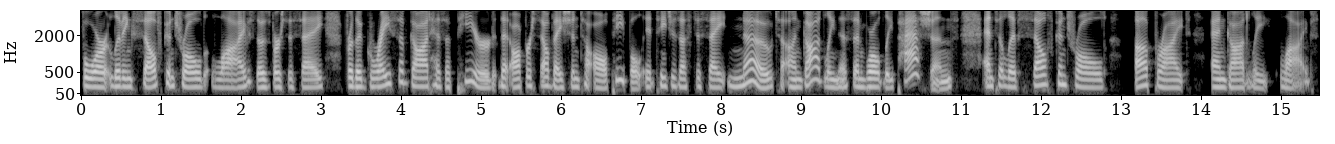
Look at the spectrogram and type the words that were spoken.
for living self controlled lives. Those verses say, For the grace of God has appeared that offers salvation to all people. It teaches us to say no to ungodliness and worldly passions and to live self controlled, upright, and godly lives.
